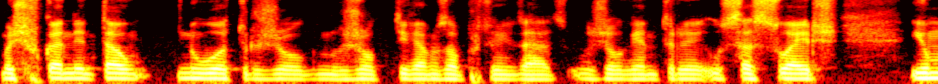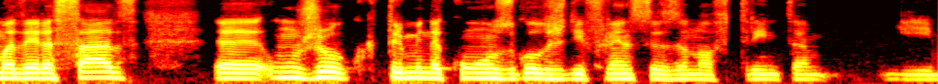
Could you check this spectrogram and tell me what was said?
mas focando então no outro jogo, no jogo que tivemos a oportunidade, o jogo entre o Sassueiros e o Madeira Sade, uh, um jogo que termina com 11 golos de diferenças a 9.30 e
